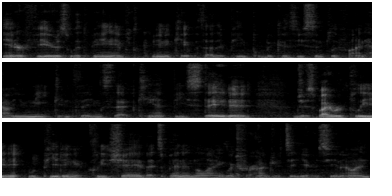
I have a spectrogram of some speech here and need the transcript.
interferes with being able to communicate with other people because you simply find how unique in things that can't be stated just by repeating, repeating a cliche that's been in the language for hundreds of years, you know, and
